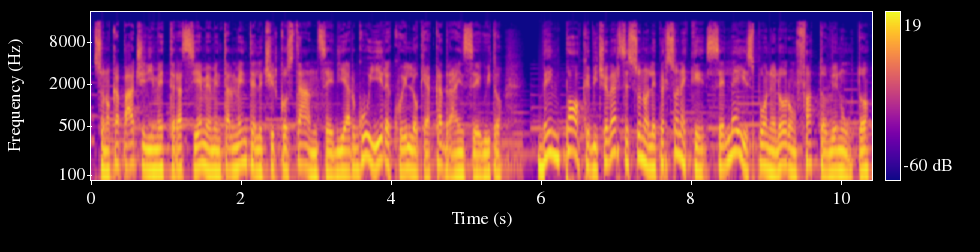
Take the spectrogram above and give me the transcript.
Sono capaci di mettere assieme mentalmente le circostanze e di arguire quello che accadrà in seguito. Ben poche viceversa sono le persone che, se lei espone loro un fatto avvenuto,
